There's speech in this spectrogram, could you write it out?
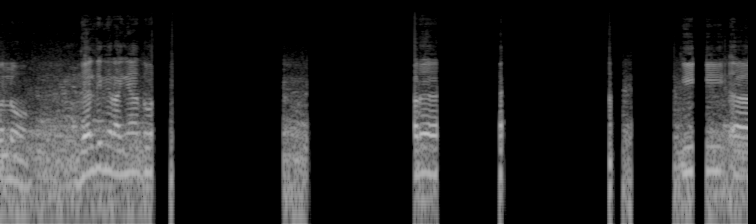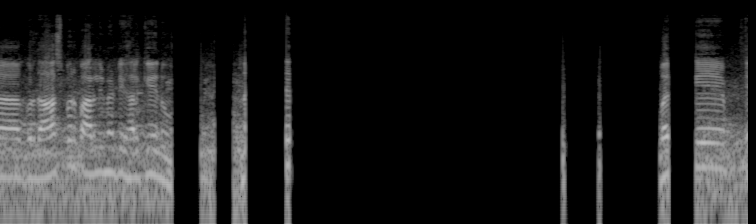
ਵੱਲੋਂ ਦਿਲ ਦੀ ਗਹਿਰਾਈਆਂ ਤੋਂ ਕਿ ਗੁਰਦਾਸਪੁਰ ਪਾਰਲੀਮੈਂਟਰੀ ਹਲਕੇ ਨੂੰ ਬਲਕਿ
